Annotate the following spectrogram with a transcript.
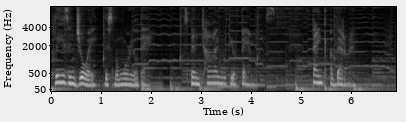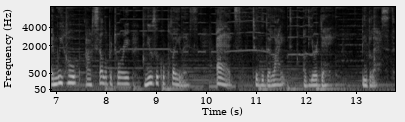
Please enjoy this Memorial Day. Spend time with your families. Thank a veteran. And we hope our celebratory musical playlist adds to the delight of your day. Be blessed.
